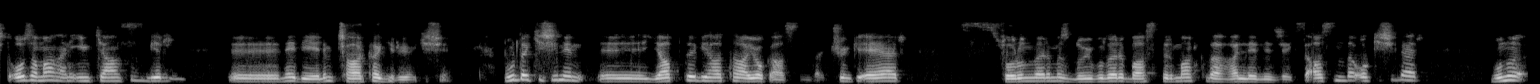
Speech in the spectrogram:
İşte o zaman hani imkansız bir e, ne diyelim çarka giriyor kişi. Burada kişinin e, yaptığı bir hata yok aslında. Çünkü eğer sorunlarımız duyguları bastırmakla halledilecekse aslında o kişiler bunu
